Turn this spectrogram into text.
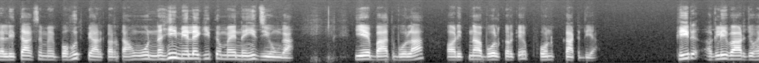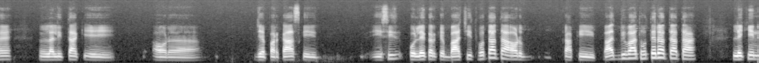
ललिता से मैं बहुत प्यार करता हूँ, वो नहीं मिलेगी तो मैं नहीं जीऊँगा। ये बात बोला और इतना बोल करके फ़ोन काट दिया। फिर अगली बार जो है ललिता की और जयप्रकाश की इसी को लेकर के बातचीत होता था और काफ़ी बात विवाद होते रहता था। लेकिन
